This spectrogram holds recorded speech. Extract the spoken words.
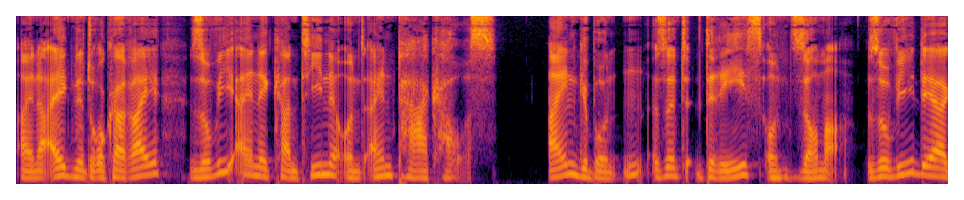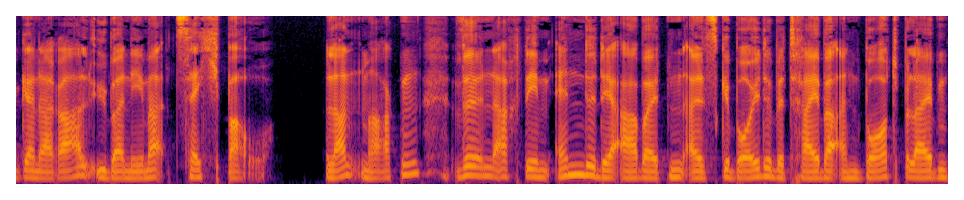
eine eigene Druckerei sowie eine Kantine und ein Parkhaus. Eingebunden sind Dres und Sommer sowie der Generalübernehmer Zechbau. Landmarken will nach dem Ende der Arbeiten als Gebäudebetreiber an Bord bleiben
